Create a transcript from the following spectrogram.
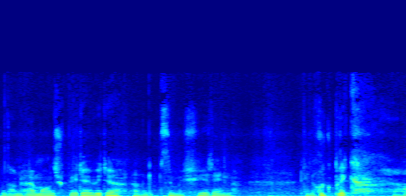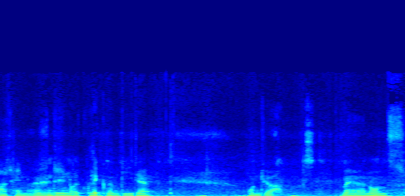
Und dann hören wir uns später wieder. Dann gibt es nämlich hier den, den Rückblick. Ja, den wöchentlichen Rückblick mit dem Dieter. Und ja, wir hören uns.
